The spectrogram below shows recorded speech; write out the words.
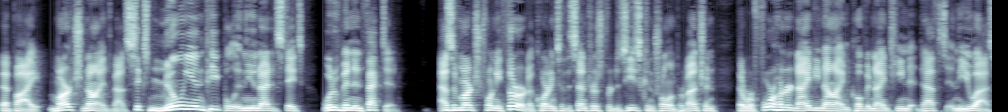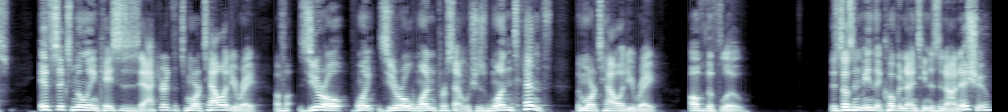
that by March 9th, about 6 million people in the United States would have been infected. As of March 23rd, according to the Centers for Disease Control and Prevention, there were 499 COVID 19 deaths in the US. If 6 million cases is accurate, that's a mortality rate of 0.01%, which is one tenth the mortality rate of the flu. This doesn't mean that COVID 19 is a non issue.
